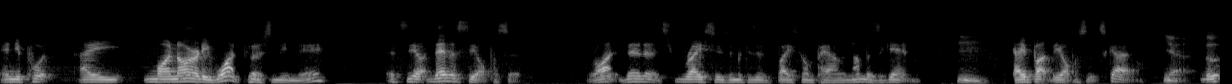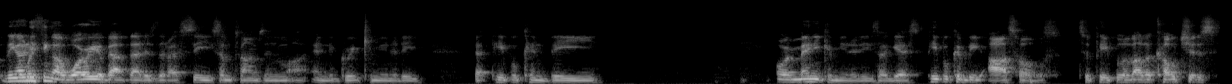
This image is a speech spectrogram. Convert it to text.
and you put a minority white person in there, it's the then it's the opposite, right? Then it's racism because it's based on power and numbers again. Hmm. Okay, but the opposite scale. Yeah. The, the only thing I worry about that is that I see sometimes in my in the Greek community that people can be or in many communities, I guess, people can be assholes to people of other cultures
